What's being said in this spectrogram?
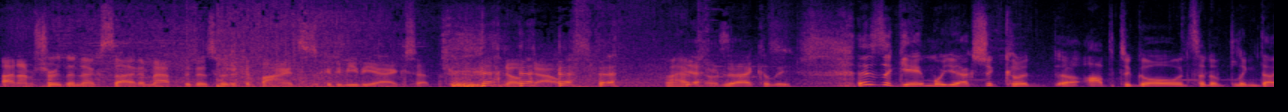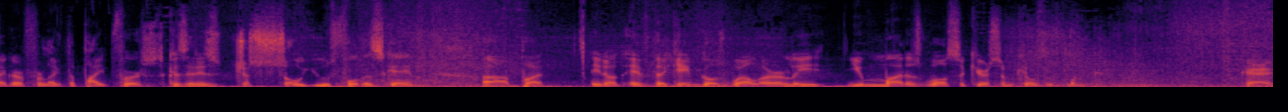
And I'm sure the next item after this Hood of Defiance is going to be the Ag Scepter. No doubt. I have Yeah, no exactly. This is a game where you actually could uh, opt to go instead of Blink Dagger for like the pipe first, because it is just so useful this game. Uh, but you know, if the game goes well early, you might as well secure some kills with Blink. Okay,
